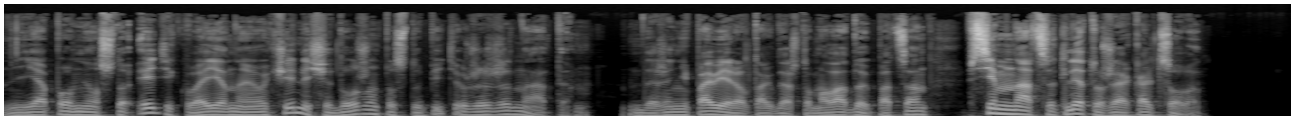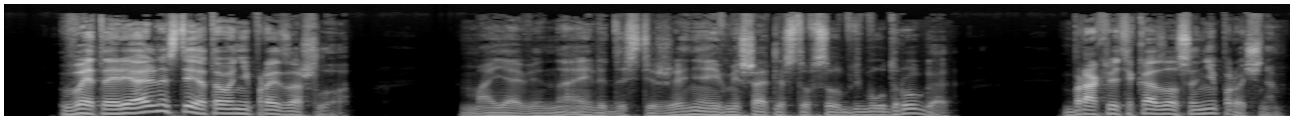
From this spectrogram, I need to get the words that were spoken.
Я помнил, что Эдик в военное училище должен поступить уже женатым. Даже не поверил тогда, что молодой пацан в 17 лет уже окольцован. В этой реальности этого не произошло. Моя вина или достижение и вмешательство в судьбу друга? Брак ведь оказался непрочным.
